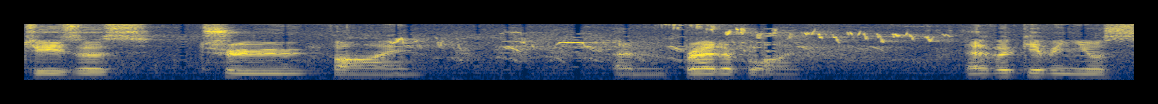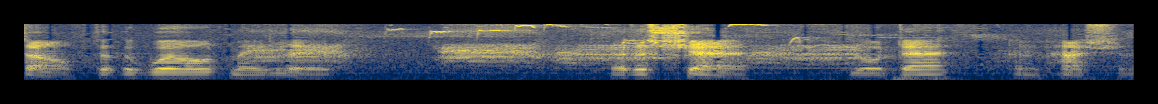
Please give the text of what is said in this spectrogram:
Jesus, true vine and bread of life, ever giving yourself that the world may live, let us share your death and passion.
